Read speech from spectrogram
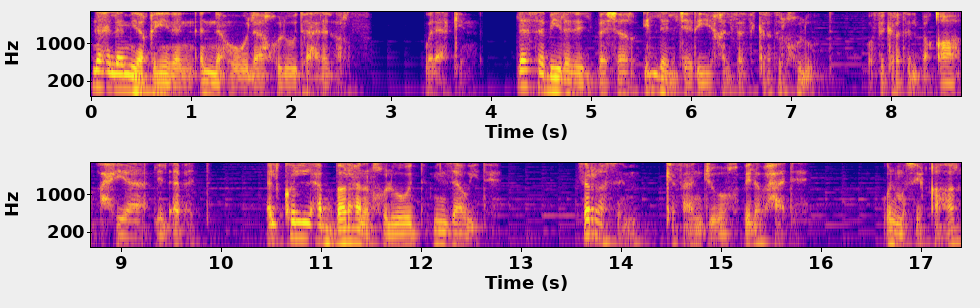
نعلم يقينا أنه لا خلود على الأرض ولكن لا سبيل للبشر إلا الجري خلف فكرة الخلود وفكرة البقاء أحياء للأبد. الكل عبر عن الخلود من زاويته في الرسم كفان جوخ بلوحاته والموسيقار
